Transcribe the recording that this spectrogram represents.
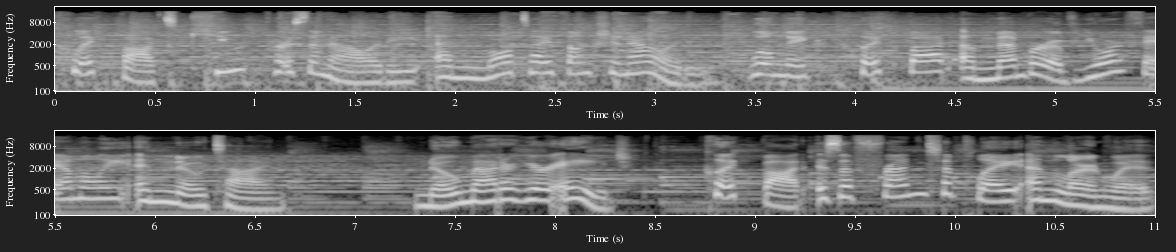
ClicBot's cute personality and multifunctionality will make ClicBot a member of your family in no time. No matter your age, ClicBot is a friend to play and learn with.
